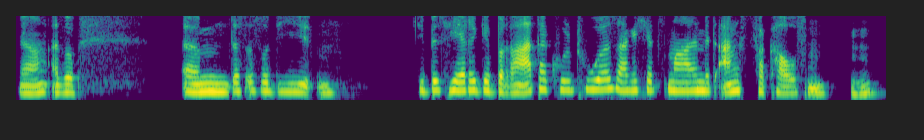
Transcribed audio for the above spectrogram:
Ja, also ähm, das ist so die die bisherige Beraterkultur, sage ich jetzt mal, mit Angst verkaufen. Mhm.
